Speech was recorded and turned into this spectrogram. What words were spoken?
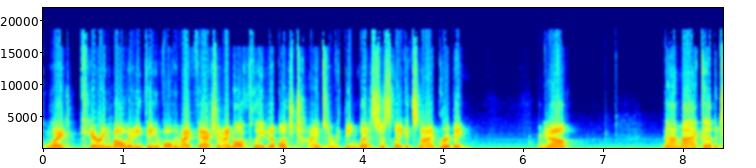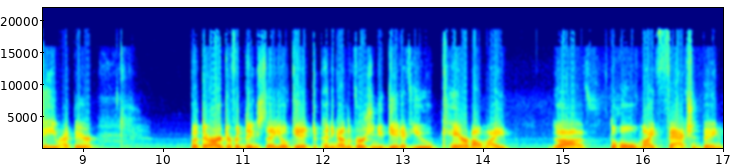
like caring about anything involving my faction. I know I've played it a bunch of times and everything, but it's just like it's not gripping. You know? Not my cup of tea right there. But there are different things that you'll get depending on the version you get if you care about my uh the whole my faction thing.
